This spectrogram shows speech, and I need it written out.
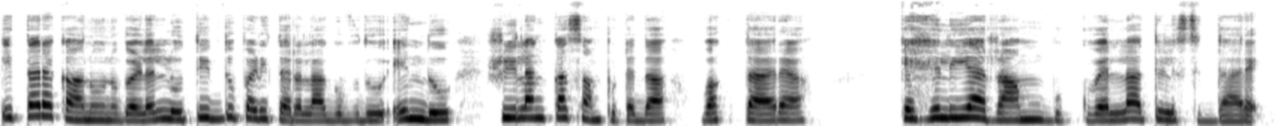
ಇತರ ಕಾನೂನುಗಳಲ್ಲೂ ತಿದ್ದುಪಡಿ ತರಲಾಗುವುದು ಎಂದು ಶ್ರೀಲಂಕಾ ಸಂಪುಟದ ವಕ್ತಾರ ಕೆಹಲಿಯ ರಾಮ್ ಬುಕ್ವೆಲ್ಲ ತಿಳಿಸಿದ್ದಾರೆ.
